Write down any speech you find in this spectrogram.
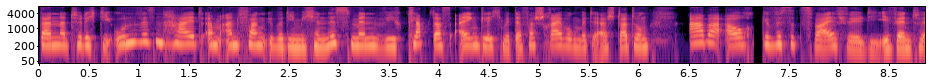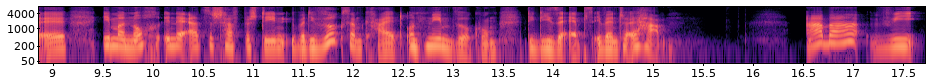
Dann natürlich die Unwissenheit am Anfang über die Mechanismen, wie klappt das eigentlich mit der Verschreibung, mit der Erstattung, aber auch gewisse Zweifel, die eventuell immer noch in der Ärzteschaft bestehen über die Wirksamkeit und Nebenwirkungen, die diese Apps eventuell haben. Aber wie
